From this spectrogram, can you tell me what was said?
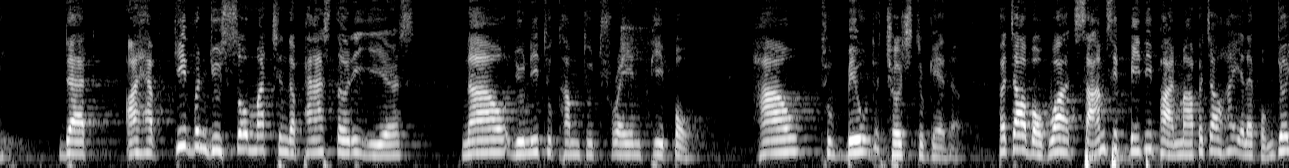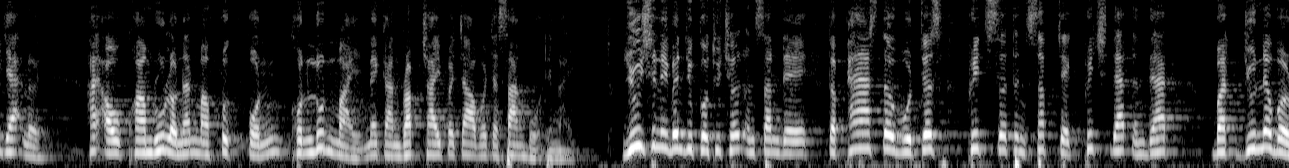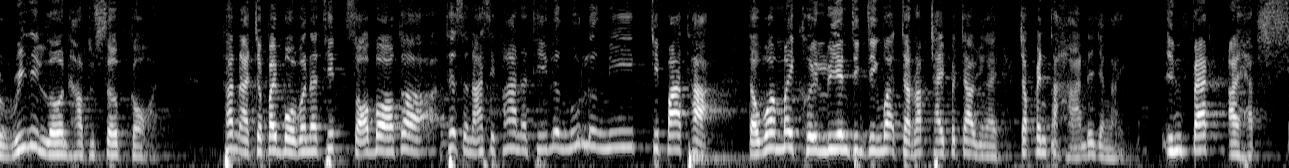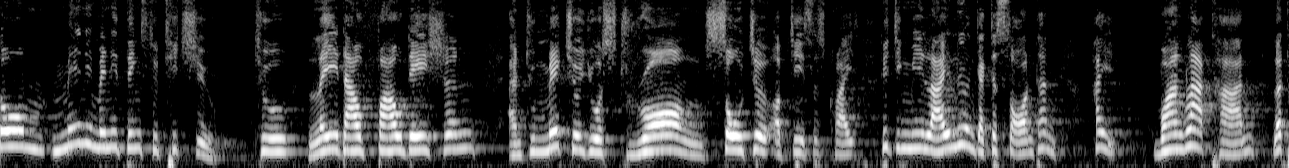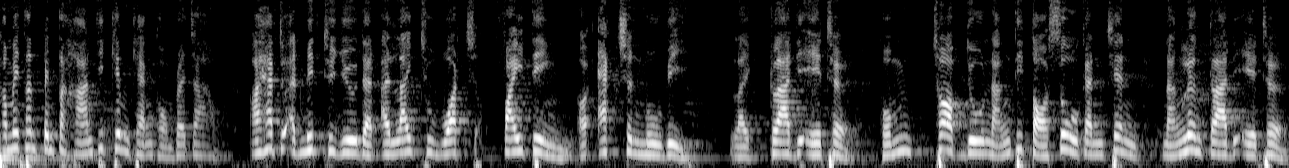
that I have given you so much in the past 30 years now you need to come to train people how to build the church together พระเจ้าบอกว่า 30 ปีที่ผ่านมาพระเจ้าให้อะไรผมเยอะแยะเลย ให้เอาความรู้เหล่านั้นมาฝึกฝนคนรุ่นใหม่ ในการรับใช้พระเจ้าว่าจะสร้างโบสถ์ยังไง Usually when you go to church on Sunday the pastor would just preach certain subject preach that and that but you never really learn how to serve God ท่านอาจจะไปโบสถ์วันอาทิตย์ สอบอก็เทศนา15นาที เรื่องนู้นเรื่องนี้จิปาถะ แต่ว่าไม่เคยเรียนจริง ๆ ว่าจะรับใช้พระเจ้ายัางไง จะเป็นทหารได้ยังไง In fact I have so many many things to teach you to lay down foundation and to make sure you're strong soldier of Jesus Christ ที่จริงมีหลายเรื่องอยากจะสอนท่านให้วางรากฐานและทำให้ท่านเป็นทหารที่เข้มแข็งของพระเจ้า I have to admit to you that I like to watch fighting or action movie like Gladiator ผมชอบดูหนังที่ต่อสู้กัน เช่น หนังเรื่อง Gladiator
